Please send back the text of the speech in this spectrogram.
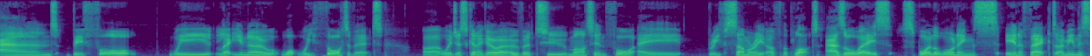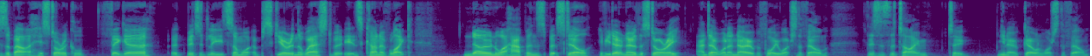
And before we let you know what we thought of it, uh, we're just going to go over to Martin for a brief summary of the plot. As always, spoiler warnings in effect. I mean, this is about a historical figure, admittedly somewhat obscure in the West, but it's kind of like known what happens, but still, if you don't know the story and don't want to know before you watch the film, this is the time to, you know, go and watch the film.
